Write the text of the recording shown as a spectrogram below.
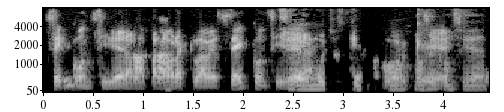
se considera, la palabra clave se Sí, hay considera. muchos que no, no se Porque- consideran.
